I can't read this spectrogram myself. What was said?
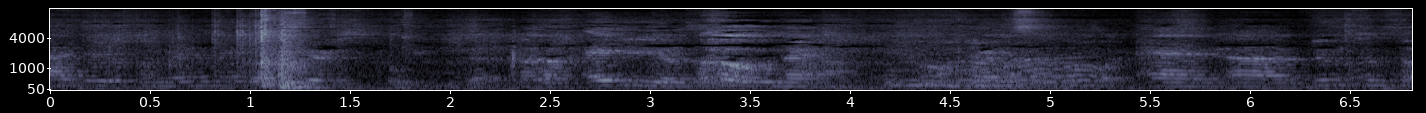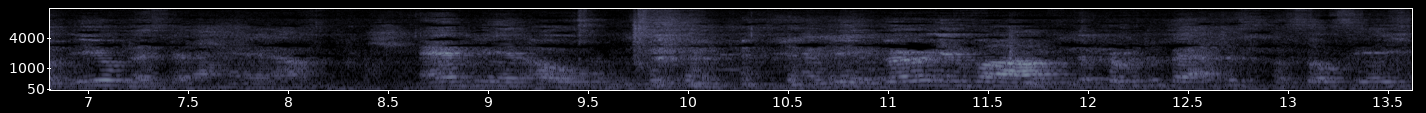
I did it for many, many years, but I'm 80 years old now. Praise the Lord. And uh, due to some illness that I have, and being old, very involved in the Primitive Baptist Association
